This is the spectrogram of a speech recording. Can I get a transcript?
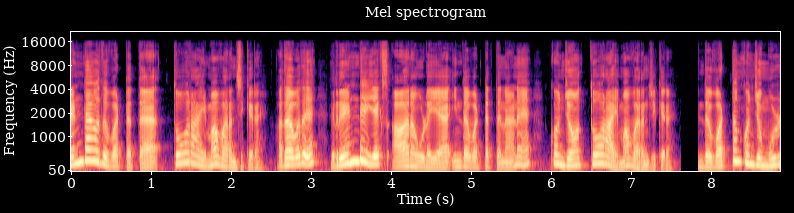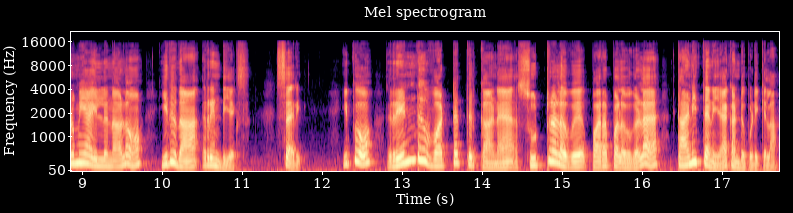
ரெண்டாவது வட்டத்தை தோராயமாக வரைஞ்சிக்கிறேன். அதாவது ரெண்டு எக்ஸ் ஆரம் உடைய இந்த வட்டத்தை நான் கொஞ்சம் தோராயமாக வரைஞ்சிக்கிறேன். இந்த வட்டம் கொஞ்சம் முழுமையாக இல்லைனாலும் இதுதான் ரெண்டு எக்ஸ் சரி இப்போ ரெண்டு வட்டத்திற்கான சுற்றளவு பரப்பளவுகளை தனித்தனியாக கண்டுபிடிக்கலாம்.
